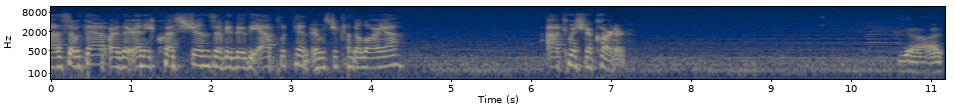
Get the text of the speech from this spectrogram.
Uh, so with that, are there any questions of either the applicant or Mr. Candelaria? Uh, Commissioner Carter. Yeah, I,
